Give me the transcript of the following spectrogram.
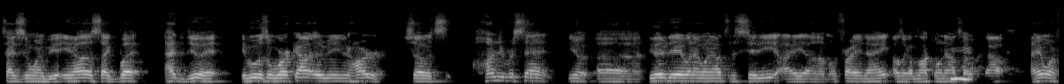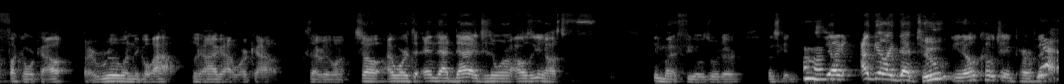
So I just didn't want to be. You know, it's like, but I had to do it. If it was a workout, it would be even harder. So it's. 100% you know uh the other day when i went out to the city i um on friday night i was like i'm not going out to Mhm. work out i didn't want to fucking work out but i really wanted to go out so like i gotta work out because i really want so i worked and that day i just didn't want i was you know i was in my fields or whatever i'm just kidding Uh-huh. See, like, i get like that too you know coach ain't perfect Yeah.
